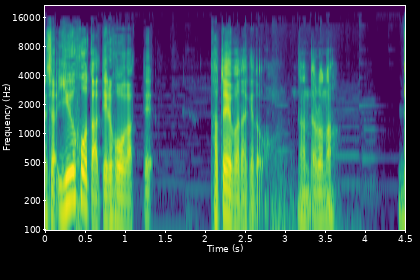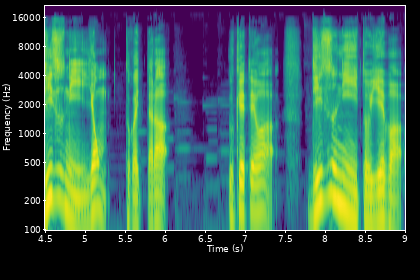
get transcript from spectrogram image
じゃあ言う方と当てる方があって、例えばだけど、なんだろうな。ディズニー4とか言ったら、受け手は、ディズニーといえば、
